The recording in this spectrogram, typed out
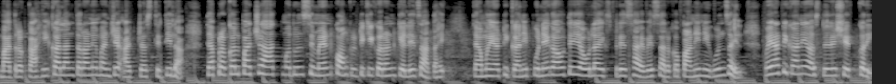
मात्र काही कालांतराने म्हणजे आजच्या स्थितीला त्या प्रकल्पाच्या आतमधून सिमेंट कॉन्क्रिटीकरण केले जात आहे. त्यामुळे या ठिकाणी पुणेगाव ते येवला एक्सप्रेस हायवेसारखं पाणी निघून जाईल व या ठिकाणी असलेले शेतकरी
